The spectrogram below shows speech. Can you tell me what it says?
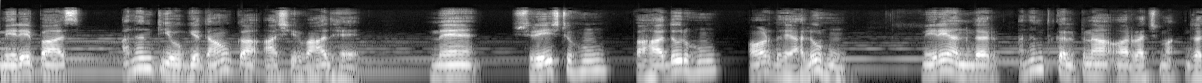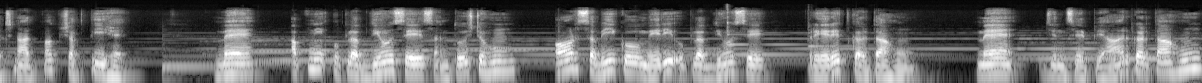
मेरे पास अनंत योग्यताओं का आशीर्वाद है। मैं श्रेष्ठ हूँ, बहादुर हूँ और दयालु हूँ। मेरे अंदर अनंत कल्पना और रचनात्मक शक्ति है। मैं अपनी उपलब्धियों से संतुष्ट हूँ और सभी को मेरी उपलब्धियों से प्रेरित करता हूँ। मैं जिनसे प्यार करता हूँ,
